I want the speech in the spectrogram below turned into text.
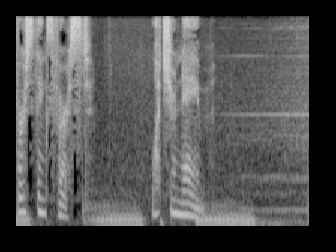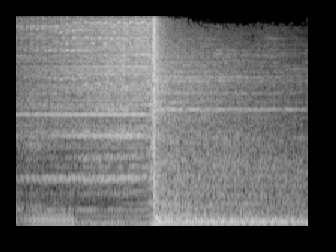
First things first. What's your name?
